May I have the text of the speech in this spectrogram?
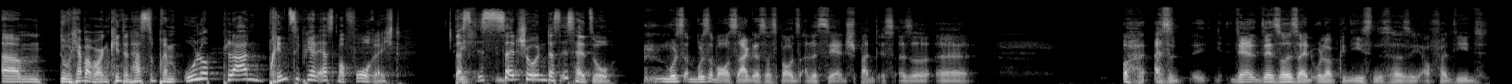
ähm, du, ich habe aber ein Kind, dann hast du beim Urlaubplan prinzipiell erstmal Vorrecht. Das ich, ist halt schon, das ist halt so. Muss, muss aber auch sagen, dass das bei uns alles sehr entspannt ist. Also, äh, oh, also der, der soll seinen Urlaub genießen, das hat er sich auch verdient.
